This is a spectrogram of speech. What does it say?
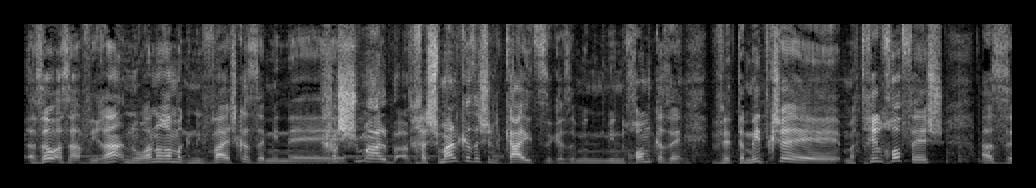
אז זהו, אז האווירה נורא נורא מגניבה, יש כזה מין... אה, חשמל. חשמל כזה של קיץ, זה כזה מין, מין חום כזה, ותמיד כשמתחיל חופש, אז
